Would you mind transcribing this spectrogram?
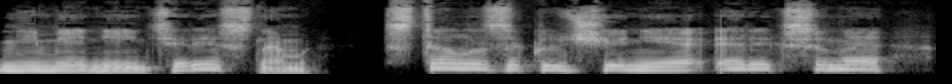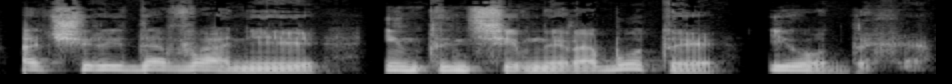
Не менее интересным стало заключение Эриксона о чередовании интенсивной работы и отдыха.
